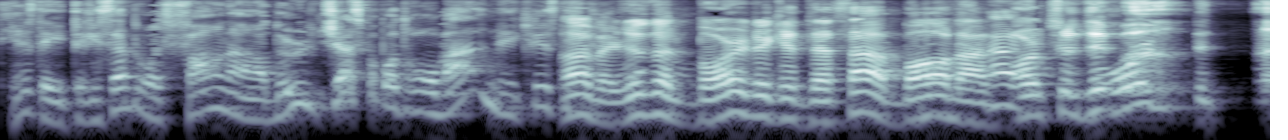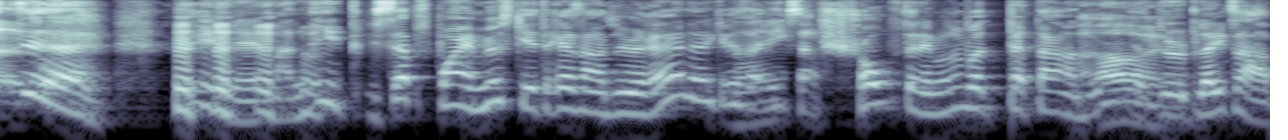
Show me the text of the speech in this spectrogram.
Chris, tes triceps vont te fendre en deux. Le chest, fait pas trop mal, mais Chris, Ah, ben, juste le board, là, que tu descends à bord dans Ah, le board, tu le dis. Mais maintenant, les triceps, c'est pas un muscle qui est très endurant. Là, Chris, que ça chauffe, t'as l'impression va te péter en deux. Ah, ouais. deux plates à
